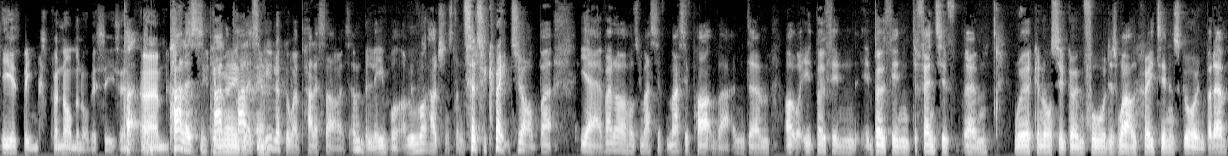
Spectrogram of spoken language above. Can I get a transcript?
He has been phenomenal this season. Pa- Um, Palace, Pa- amazing, Palace. yeah. If you look at where Palace are, it's unbelievable. I mean, Roy Hodgson's done such a great job, but yeah, Van Aanholt's massive, massive part of that, and um, oh, both in both in defensive um, work and also going forward as well, creating and scoring. But um,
